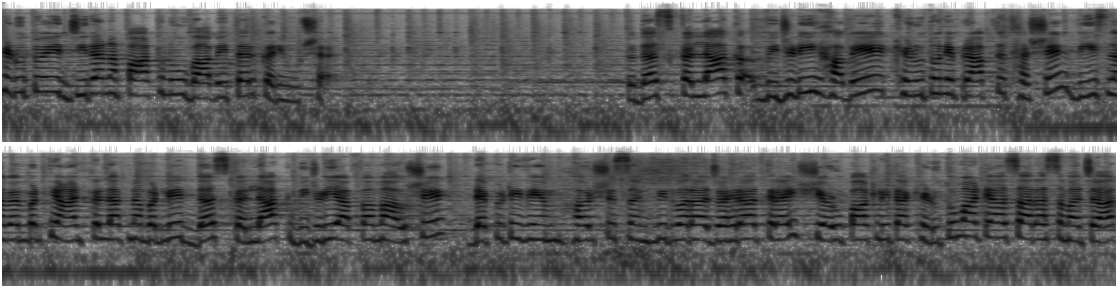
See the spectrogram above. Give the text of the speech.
ખેડૂતોએ જીરાના પાકનું વાવેતર કર્યું છે. તો દસ કલાક વીજળી હવે ખેડૂતોને પ્રાપ્ત થશે. વીસ નવેમ્બરથી આઠ કલાકના બદલે દસ કલાક વીજળી આપવામાં આવશે. ડેપ્યુટી સીએમ હર્ષ સંઘવી દ્વારા જાહેરાત કરાઈ. શિયાળુ પાક લેતા ખેડૂતો માટે આ સારા સમાચાર.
